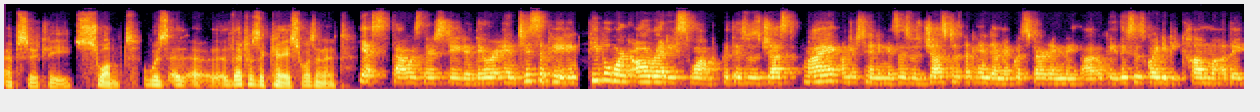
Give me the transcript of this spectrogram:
absolutely swamped. Was uh, uh, that was the case, wasn't it? Yes, that was their stated. They were anticipating people weren't already swamped, but this was just my understanding is this was just as the pandemic was starting. They thought, okay, this is going to become a big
